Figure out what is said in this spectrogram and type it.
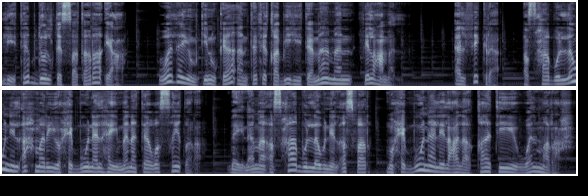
لتبدو القصة رائعة ولا يمكنك أن تثق به تماما في العمل. الفكرة أصحاب اللون الأحمر يحبون الهيمنة والسيطرة بينما أصحاب اللون الأصفر محبون للعلاقات والمرح.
